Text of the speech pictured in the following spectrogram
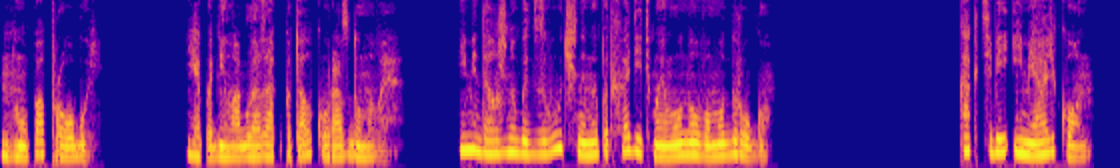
«Ну, попробуй». Я подняла глаза к потолку, раздумывая. Имя должно быть звучным и подходить моему новому другу. «Как тебе имя Алькон?»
